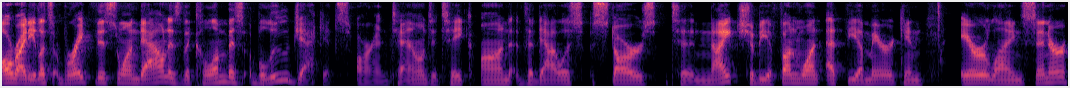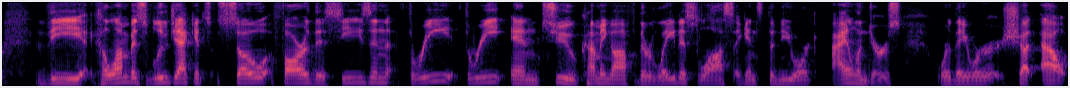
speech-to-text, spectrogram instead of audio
Alrighty, let's break this one down as the Columbus Blue Jackets are in town to take on the Dallas Stars tonight. Should be a fun one at the American Airlines Center. The Columbus Blue Jackets so far this season, 3 3 and 2, coming off their latest loss against the New York Islanders where they were shut out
